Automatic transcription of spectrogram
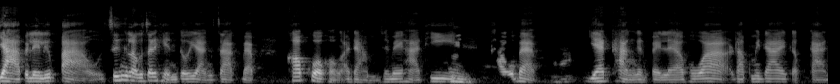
หย่าไปเลยหรือเปล่า ซึ่งเราจะเห็นตัวอย่างจากแบบครอบครัวของอดัมใช่ไหมคะที่เขาแบบแยกทางกันไปแล้ว เพราะว่ารับไม่ได้กับการ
